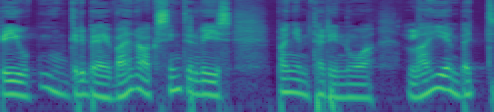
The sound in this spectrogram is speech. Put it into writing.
biju gribēju vairākas intervijas paņemt arī no lajiem, bet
